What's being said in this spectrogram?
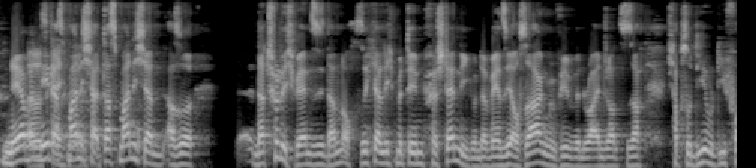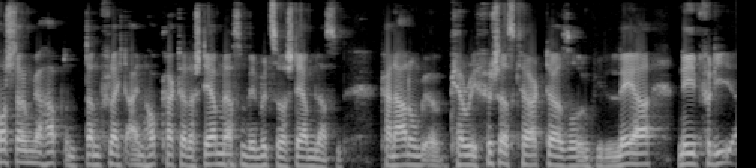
Nee, aber Also das nee, das meine ich halt, das meine ich ja, also natürlich werden sie dann auch sicherlich mit denen verständigen und da werden sie auch sagen, irgendwie, wenn Ryan Johnson sagt, ich habe so die und die Vorstellung gehabt und dann vielleicht einen Hauptcharakter da sterben lassen, wen willst du da sterben lassen? Keine Ahnung, äh, Carrie Fishers Charakter, so irgendwie Lea, nee, für die, äh,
